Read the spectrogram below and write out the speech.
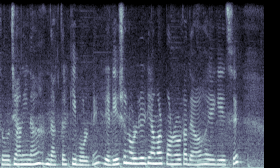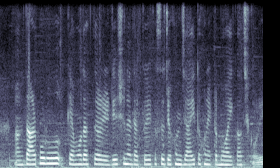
তো জানি না ডাক্তার কি বলবে। রেডিয়েশন অলরেডি আমার পনেরোটা দেওয়া হয়ে গিয়েছে তারপরও কেমো ডাক্তার রেডিয়েশনের ডাক্তারের কাছে যখন যাই তখন একটা ভয় কাজ করে।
